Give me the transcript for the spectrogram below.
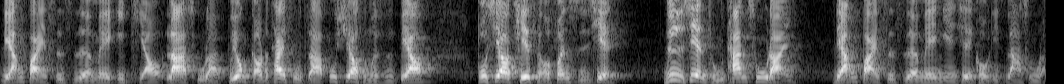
两百四十 MA 一条拉出来，不用搞得太复杂，不需要什么指标，不需要切什么分时线，日线图摊出来，两百四十 MA 年线扣底拉出来。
